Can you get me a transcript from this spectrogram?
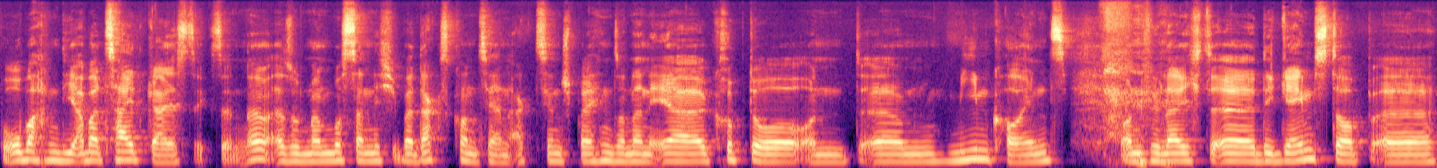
beobachten, die aber zeitgeistig sind. Ne? Also man muss dann nicht über DAX-Konzernaktien sprechen, sondern eher Krypto und ähm, Meme-Coins und vielleicht äh, die GameStop, äh,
